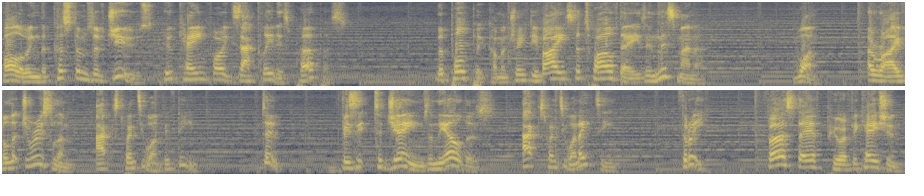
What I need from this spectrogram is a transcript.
following the customs of Jews who came for exactly this purpose. The pulpit commentary divides the 12 days in this manner 1. Arrival at Jerusalem, Acts 21:15. 2. Visit to James and the elders, Acts 21:18. 3. First day of purification,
